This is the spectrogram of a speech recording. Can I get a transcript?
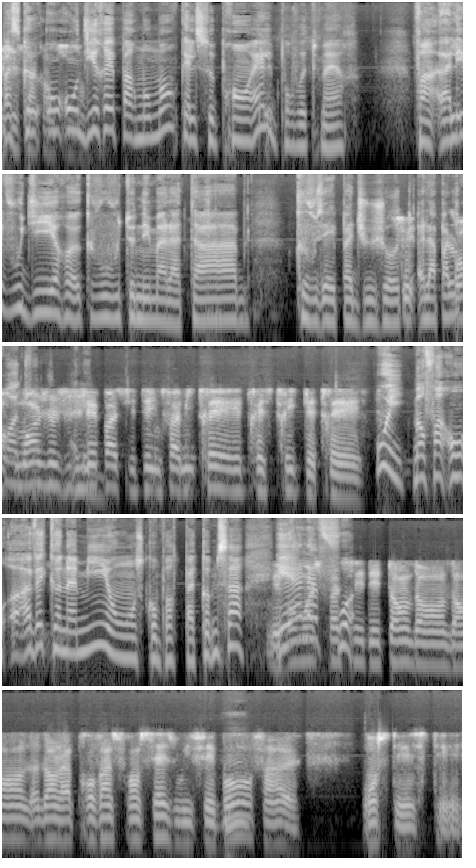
parce que 56 on, dirait par moment qu'elle se prend elle pour votre mère. Enfin, allez-vous dire euh, que vous vous tenez mal à table, que vous n'avez pas de jugeote? C'est- Elle n'a pas le Bon, droit. de- moi, je elle jugeais est- pas. C'était une famille très très stricte et très. Oui, mais enfin, on- avec un ami, on se comporte pas comme ça. Mais Et bon, à moi, la je fois- passais des temps dans dans dans la province française où il fait beau. Mm. Enfin, euh, bon, c'était-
